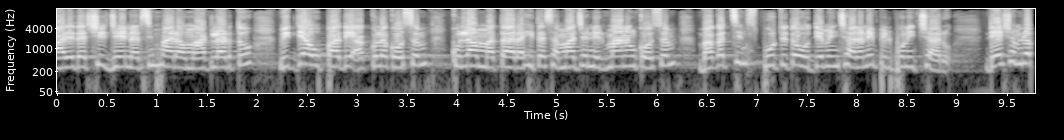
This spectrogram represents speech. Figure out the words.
కార్యదర్శి జె నరసింహారావు మాట్లాడుతూ విద్యా ఉపాధి హక్కుల కోసం కుల మత రహిత సమాజ నిర్మాణం కోసం భగత్ సింగ్ స్ఫూర్తితో ఉద్యమించాలని పిలుపునిచ్చారు. దేశంలో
